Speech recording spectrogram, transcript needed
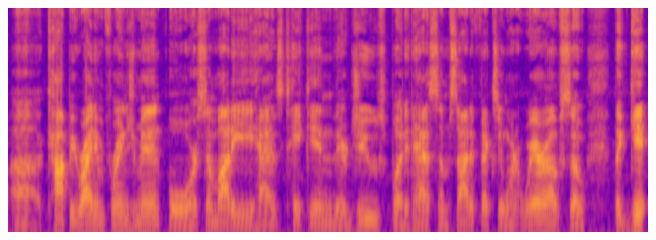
Uh, copyright infringement or somebody has taken their juice but it has some side effects they weren't aware of so the get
